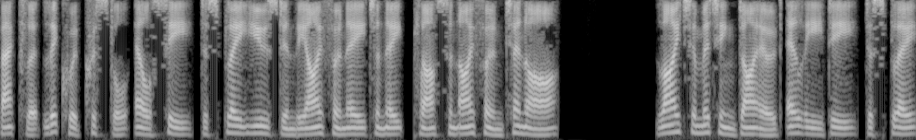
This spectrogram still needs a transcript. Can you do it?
backlit liquid crystal LC display used in the iPhone 8 and 8 Plus and iPhone XR. Light-emitting diode LED display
